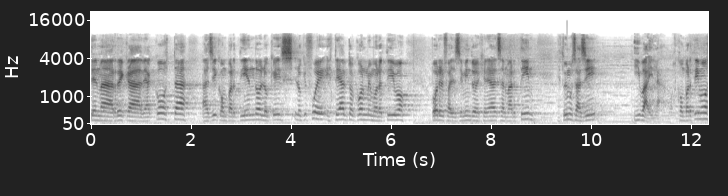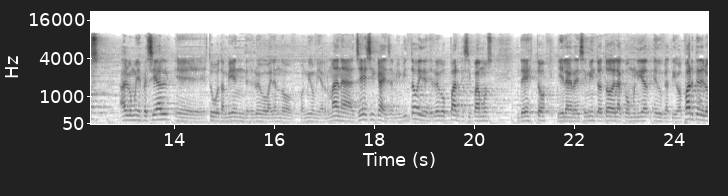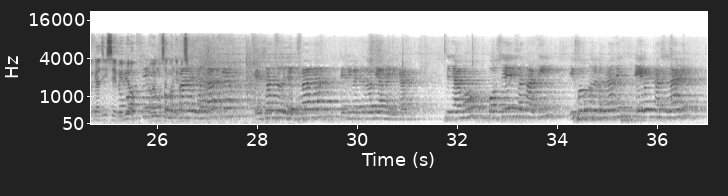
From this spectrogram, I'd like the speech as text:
Telma Reca de Acosta, allí compartiendo lo que, es, lo que fue este acto conmemorativo por el fallecimiento del general San Martín. Estuvimos allí y bailamos. Compartimos algo muy especial. Eh, estuvo también, desde luego, bailando conmigo mi hermana Jessica. Ella me invitó y, desde luego, participamos de esto y el agradecimiento a toda la comunidad educativa. Parte de lo que allí se vivió lo vemos a continuación. Libertador de América. Se llamó José San Martín y fue uno de los grandes héroes nacionales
